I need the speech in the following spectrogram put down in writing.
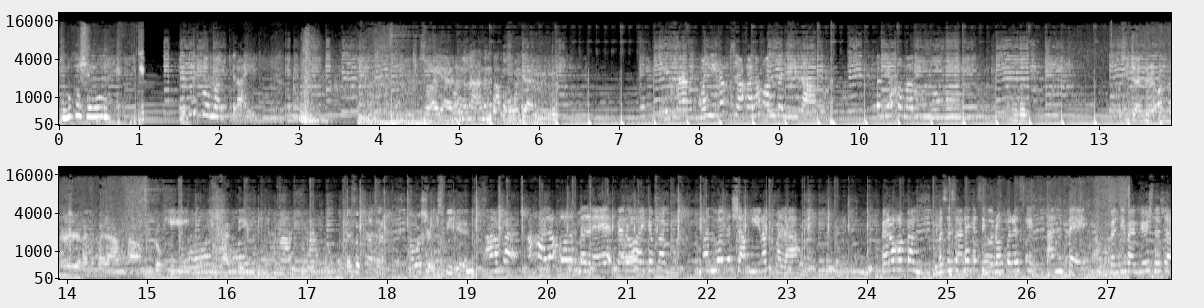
Ano ko siya? Pwede ko mag-try. So ayan, ano na, ano na tapos mo dyan? Mahirap siya. Kala ko ang dali lang. Hindi ako marunong. Si Jenner on her, ano pa lang, um, rookie handing. So, how was your experience? Ba- akala ko ang dali, pero ay kapag manual na siya, ang hirap pala. Pero kapag masasanay ka siguro, pero si ante, 25 years na siya,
